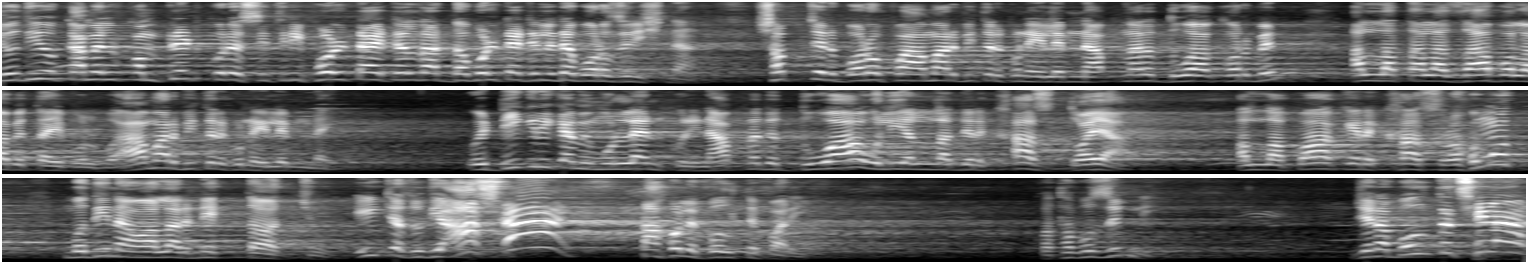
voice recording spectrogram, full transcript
যদিও কামেল কমপ্লিট করেছি ত্রিফল টাইটেল আর ডবল টাইটেল এটা বড় জিনিস না। সবচেয়ে বড় পা আমার ভিতরে কোনো এলেম না। আপনারা দোয়া করবেন, আল্লাহ তালা যা বলাবে তাই বলব। আমার ভিতরে কোনো এলেম নাই। ওই ডিগ্রিকে আমি মূল্যায়ন করি না। আপনাদের দোয়া অলি আল্লাহদের খাস দয়া, আল্লাহ পাকের খাস রহমত, মদিনাওয়ালার নেকতাজ্জু এইটা যদি আসে, তাহলে বলতে পারি। কথা বুঝেননি? যেটা বলতেছিলাম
